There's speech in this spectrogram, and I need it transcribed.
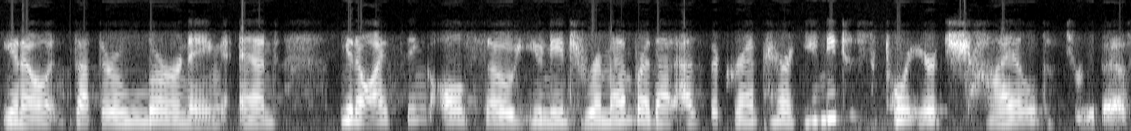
you know, that they're learning and you know, I think also you need to remember that as the grandparent, you need to support your child through this.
